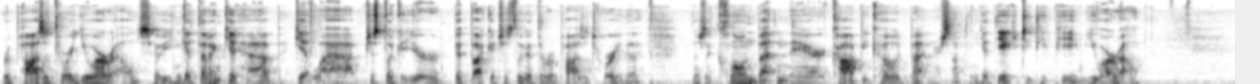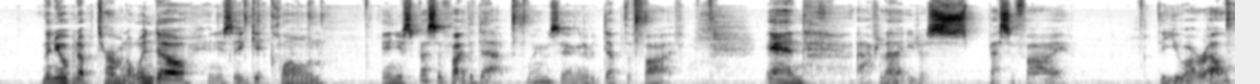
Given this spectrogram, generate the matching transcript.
repository URL. So you can get that on GitHub, GitLab. Just look at your Bitbucket. Just look at the repository. The There's a clone button there, copy code button or something. You get the HTTP URL. Then you open up a terminal window and you say git clone and you specify the depth. I'm going to say I'm going to have a depth of 5. And after that, you just specify the URL.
